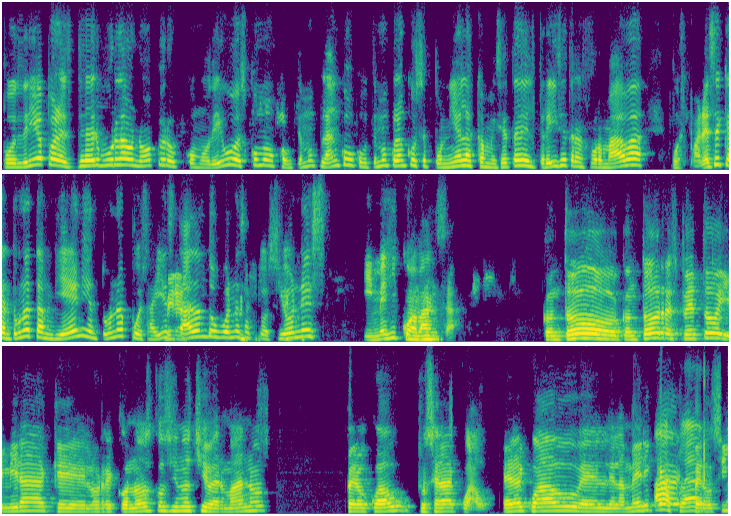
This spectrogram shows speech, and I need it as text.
podría parecer burla o no, pero como digo, es como Cuauhtémoc Blanco. Cuauhtémoc Blanco se ponía la camiseta del Tri y se transformaba. Pues parece que Antuna también, y Antuna pues ahí está dando buenas actuaciones. y México avanza. Con todo, con todo respeto, y mira que lo reconozco siendo chivermano, pero Cuau, pues era Cuau. Era el Cuau, el del América, ah, pero sí,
